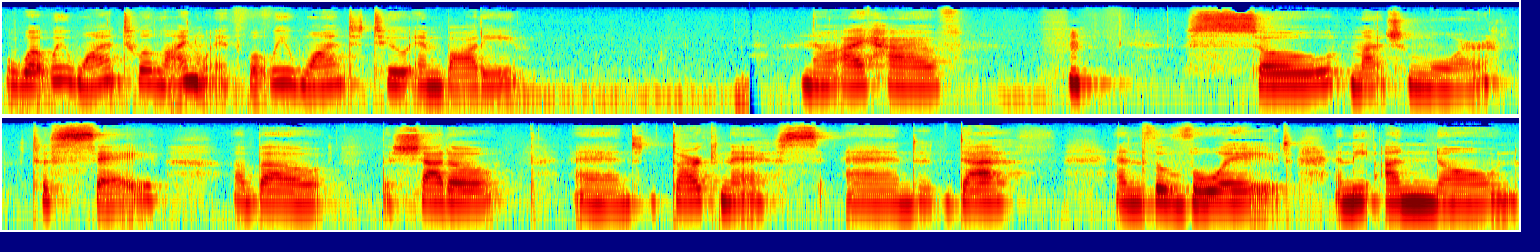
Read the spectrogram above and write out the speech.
what we want to align with, what we want to embody. Now, I have so much more to say about the shadow and darkness and death and the void and the unknown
